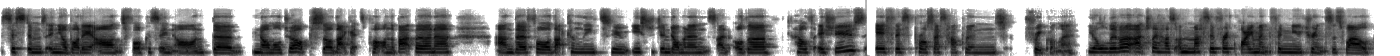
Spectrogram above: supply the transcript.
systems in your body aren't focusing on the normal job. So that gets put on the back burner and therefore that can lead to estrogen dominance and other health issues if this process happens frequently. Your liver actually has a massive requirement for nutrients as well.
